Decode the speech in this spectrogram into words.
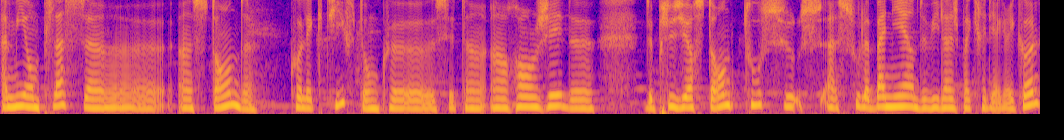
a mis en place un stand collectif. Donc, euh, c'est un, rangé de, plusieurs stands, tous sous, la bannière de Village Crédit Agricole.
